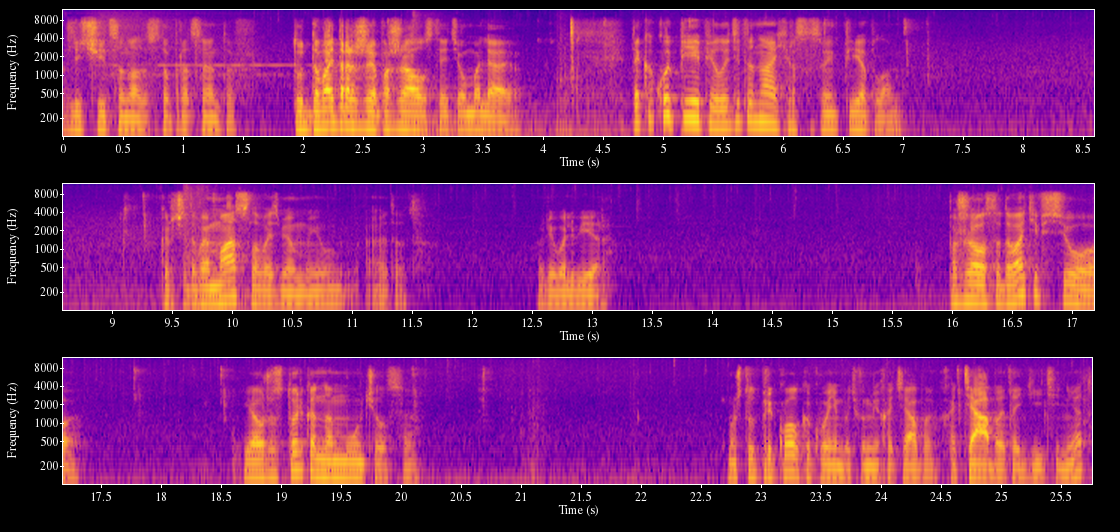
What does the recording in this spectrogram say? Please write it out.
Подлечиться надо, сто процентов. Тут давай дрожже, пожалуйста, я тебя умоляю. Да какой пепел? Иди ты нахер со своим пеплом. Короче, давай масло возьмем и этот револьвер. Пожалуйста, давайте все. Я уже столько намучился. Может тут прикол какой-нибудь вы мне хотя бы, хотя бы дадите, нет?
